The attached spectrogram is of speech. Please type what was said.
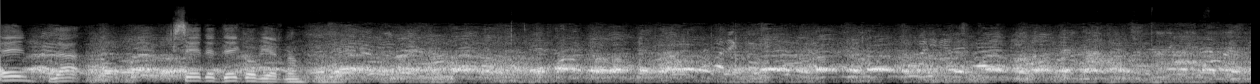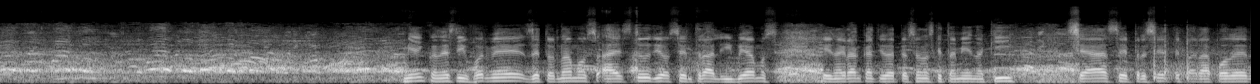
en la sede de gobierno. Bien, con este informe retornamos a Estudio Central y veamos que hay una gran cantidad de personas que también aquí se hace presente para poder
